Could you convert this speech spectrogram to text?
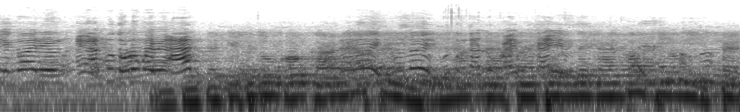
อย่างน้อยนึงไอ้อันก็ตกลงไปไปอัน จะเก็บประตูของขานะครับสี่ปต่อศูในการเข้าทีมแปด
